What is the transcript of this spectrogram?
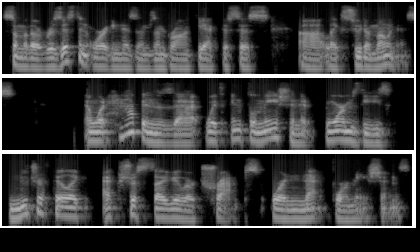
some of the resistant organisms in bronchiectasis, uh, like Pseudomonas. And what happens is that with inflammation, it forms these neutrophilic extracellular traps or net formations.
